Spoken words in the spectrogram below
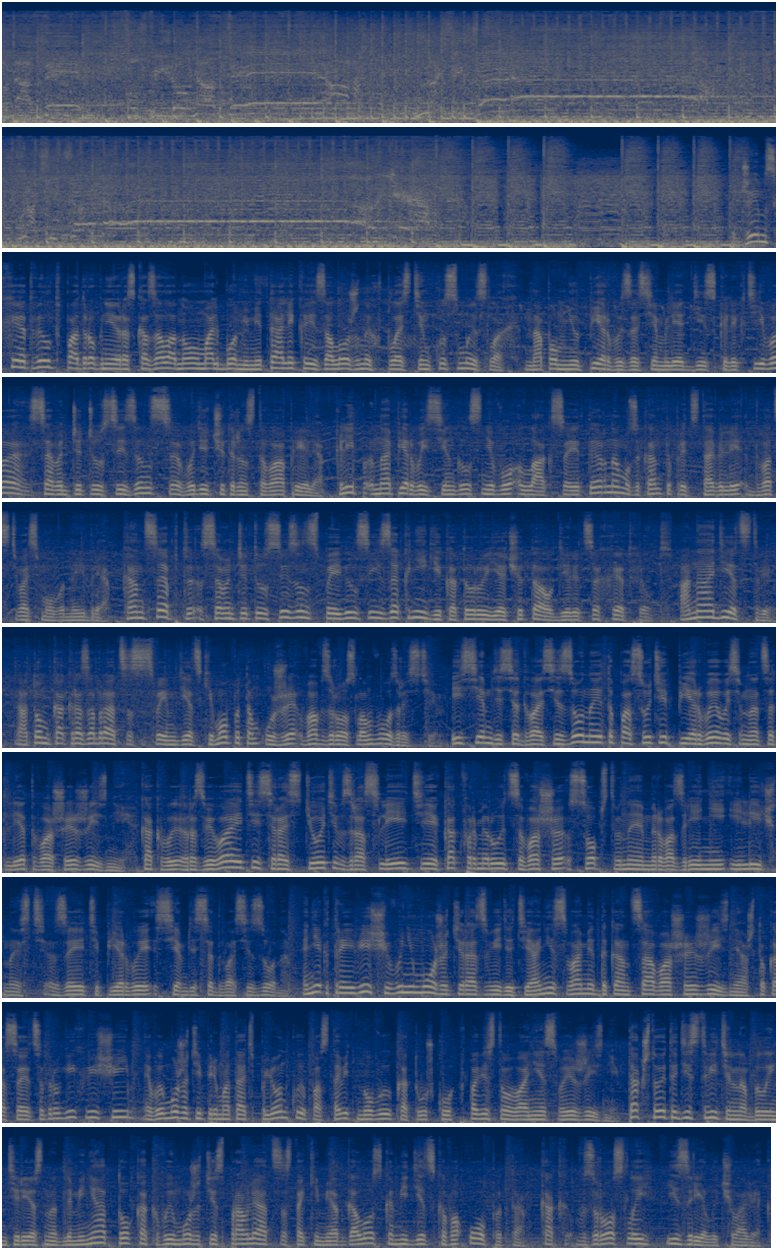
Джеймс Хэтфилд подробнее рассказал о новом альбоме «Металлика» и заложенных в пластинку смыслах. Напомню, первый за 7 лет диск коллектива «72 Seasons» выйдет 14 апреля. Клип на первый сингл с него «Лакса Этерна» музыканты представили 28 ноября. Концепт «72 Seasons» появился из-за книги, которую я читал, делится Хэтфилд. Она о детстве, о том, как разобраться со своим детским опытом уже во взрослом возрасте. И 72 сезона — это, по сути, первые 18 лет вашей жизни. Как вы развиваетесь, растете, взрослеете, как формируется ваше собственное мировоззрение и личность за эти первые 72 сезона. Некоторые вещи вы не можете развидеть, и они с вами до конца вашей жизни. А что касается других вещей, вы можете перемотать пленку и поставить новую катушку в повествование своей жизни. Так что это действительно было интересно для меня, то, как вы можете справляться с такими отголосками детского опыта как взрослый и зрелый человек.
